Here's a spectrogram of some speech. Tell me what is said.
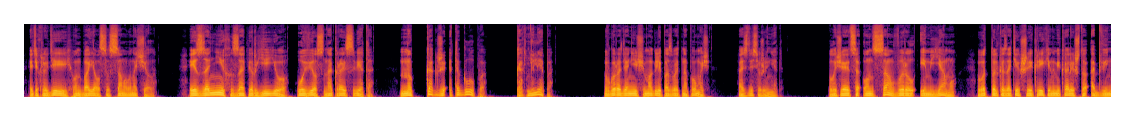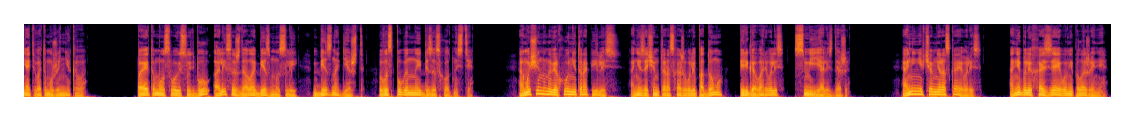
Этих людей он боялся с самого начала. Из-за них запер ее, увез на край света. Но как же это глупо, как нелепо. В городе они еще могли позвать на помощь, а здесь уже нет. Получается, он сам вырыл им яму, вот только затихшие крики намекали, что обвинять в этом уже некого. Поэтому свою судьбу Алиса ждала без мыслей, без надежд, в испуганной безысходности. А мужчины наверху не торопились. Они зачем-то расхаживали по дому, переговаривались, смеялись даже. Они ни в чем не раскаивались. Они были хозяевами положения.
